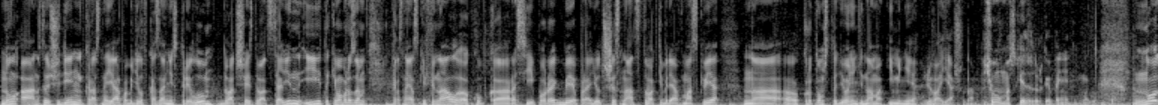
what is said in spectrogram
Ну, а на следующий день Красный Яр победил в Казани Стрелу 26-21. И таким образом красноярский финал Кубка России по регби пройдет 16 октября в Москве на э, крутом стадионе «Динамо» имени Льва Яшина. Почему в Москве это только я понять не могу. Ну,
